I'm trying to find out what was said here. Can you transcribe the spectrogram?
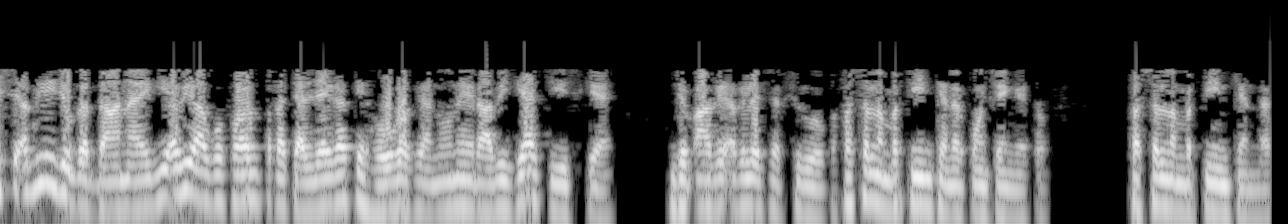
اس اگلی جو گردان آئے گی، ابھی آپ کو فوراً پتہ چل جائے گا کہ ہوگا کیا نون رابی کیا، چیز کیا ہے۔ جب آگے اگلے سے شروع ہوگا۔ فصل نمبر تین کے اندر پہنچیں گے تو۔ فصل نمبر تین کے اندر۔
